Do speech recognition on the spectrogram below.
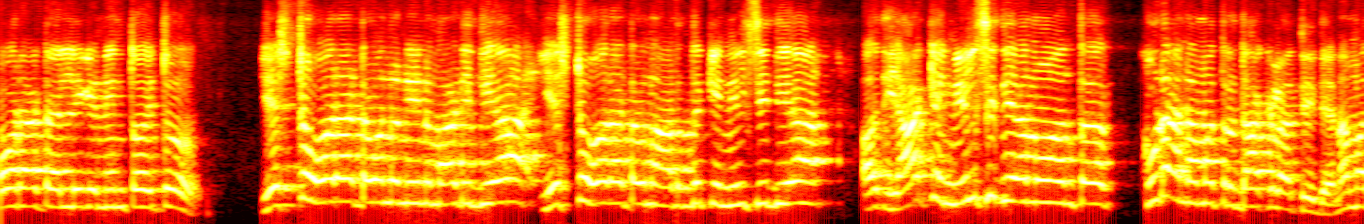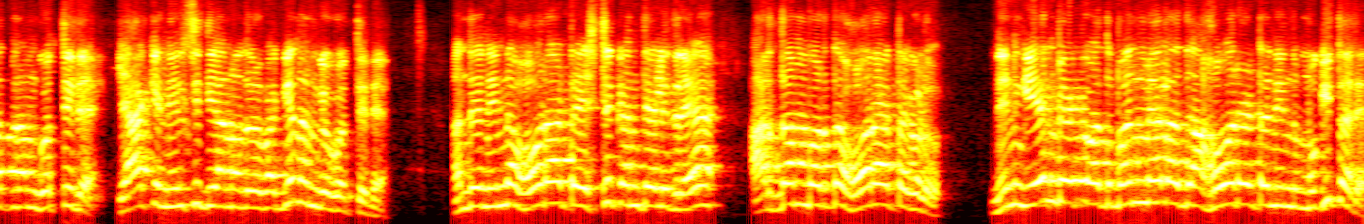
ಹೋರಾಟ ಅಲ್ಲಿಗೆ ನಿಂತೋಯ್ತು. ಎಷ್ಟು ಹೋರಾಟವನ್ನು ನೀನು ಮಾಡಿದ್ಯಾ ಎಷ್ಟು ಹೋರಾಟವನ್ನು ಅರ್ಧಕ್ಕೆ ನಿಲ್ಸಿದ್ಯಾ ಅದ್ ಯಾಕೆ ನಿಲ್ಸಿದ್ಯಾ ಅನ್ನುವಂತ ಕೂಡ ನಮ್ಮ ಹತ್ರ ದಾಖಲಾತಿ ಇದೆ. ನಮ್ಮ ಹತ್ರ ನಮ್ಗೆ ಗೊತ್ತಿದೆ. ಯಾಕೆ ನಿಲ್ಸಿದ್ಯಾ ಅನ್ನೋದ್ರ ಬಗ್ಗೆ ನಮ್ಗೆ ಗೊತ್ತಿದೆ. ಅಂದ್ರೆ ನಿನ್ನ ಹೋರಾಟ ಎಷ್ಟಕ್ಕೆ ಅಂತ ಹೇಳಿದ್ರೆ ಅರ್ಧಂಬರ್ಧ ಹೋರಾಟಗಳು. ನಿನ್ಗೆ ಏನ್ ಬೇಕೋ ಅದು ಬಂದ್ಮೇಲೆ ಅದು ಆ ಹೋರಾಟ ನಿಂದು ಮುಗಿತದೆ.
